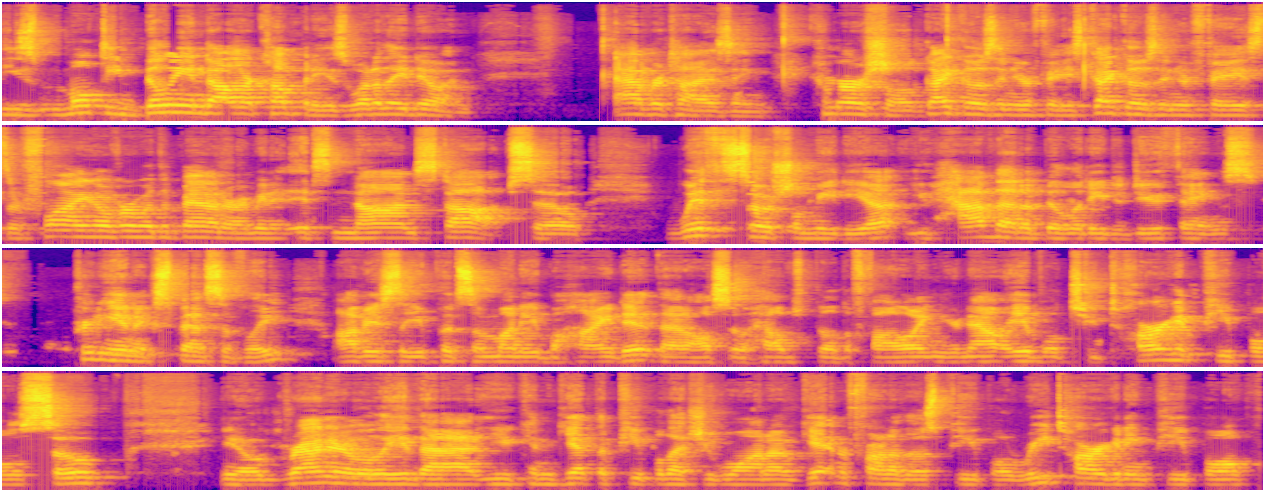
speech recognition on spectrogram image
these multi-billion dollar companies, what are they doing? advertising, commercial, Geico's in your face, Geico's in your face. They're flying over with a banner. I mean, it's nonstop. So with social media, you have that ability to do things pretty inexpensively. Obviously, you put some money behind it. That also helps build a following. You're now able to target people so you know granularly that you can get the people that you want to get in front of those people retargeting people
